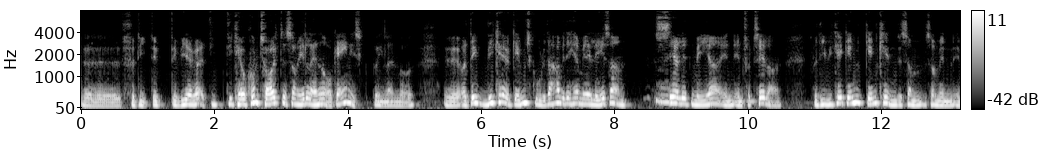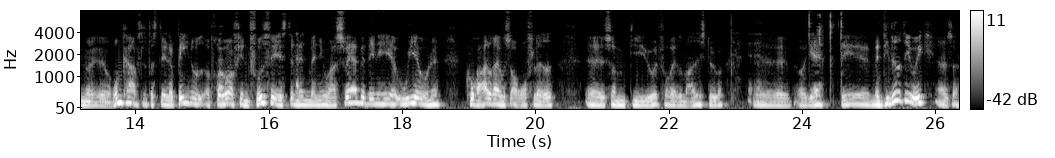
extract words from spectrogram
Øh, fordi det, det virker, de, de kan jo kun tolke det som et eller andet organisk på en eller anden måde. Øh, og det, vi kan jo gennemskue det. Der har vi det her med, at læseren ser lidt mere end, end fortælleren. Fordi vi kan gen, genkende det som, som en, en øh, rumkapsel, der stiller ben ud og prøver at finde fodfæste, men man jo har svært ved den her ujævne koralrevs overflade, øh, som de i øvrigt får revet meget i stykker. Ja. Øh, og ja, det, men de ved det jo ikke. Altså.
